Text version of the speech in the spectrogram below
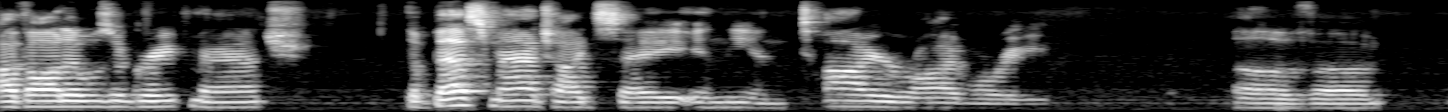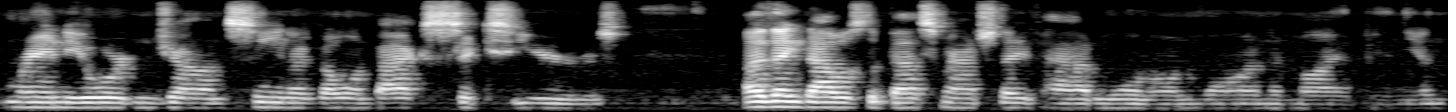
I thought it was a great match. the best match I'd say in the entire rivalry of uh, Randy Orton, John Cena, going back six years. I think that was the best match they've had one on one, in my opinion.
